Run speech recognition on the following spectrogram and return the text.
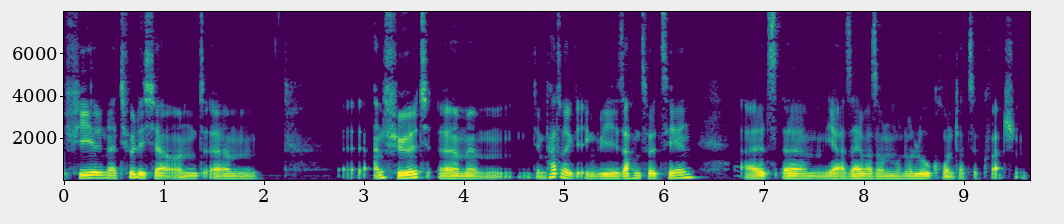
viel natürlicher und ähm, äh, anfühlt, ähm, dem Patrick irgendwie Sachen zu erzählen, als ähm, ja selber so einen Monolog runter zu quatschen.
